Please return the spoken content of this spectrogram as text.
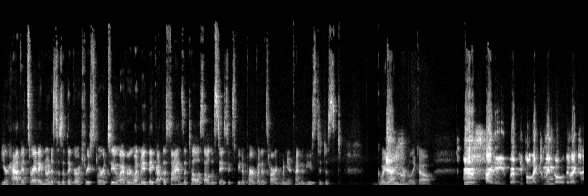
your habits, right? I've noticed this at the grocery store too. Everyone they got the signs that tell us all to stay six feet apart, but it's hard when you're kind of used to just going yeah. where you normally go. We're a society where people like to mingle. They like to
